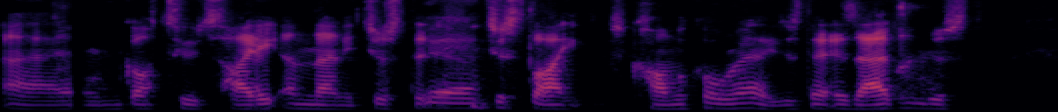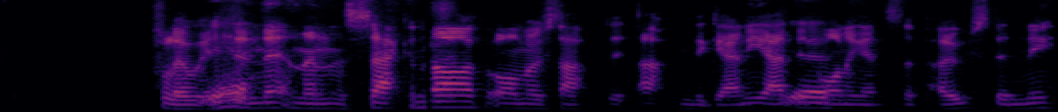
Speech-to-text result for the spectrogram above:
Um, got too tight, and then it just, Yeah. it just like comical, really. Just hit his head and just flew in, Yeah. didn't it? And then the second half almost happened, happened again. He had Yeah. one against the post, didn't he?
